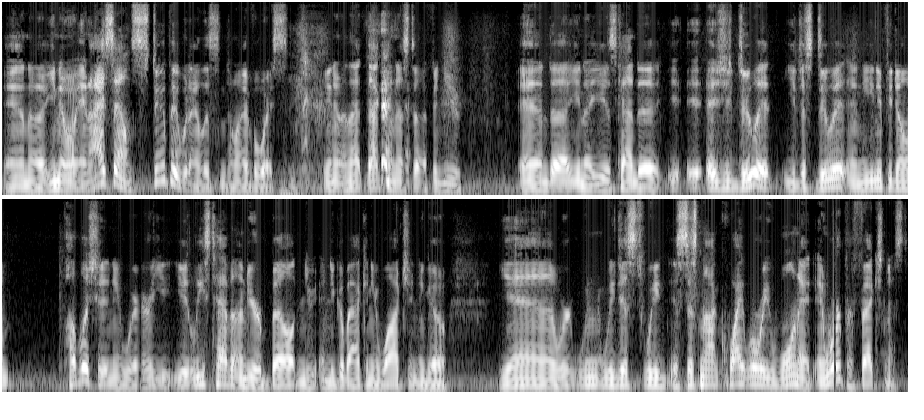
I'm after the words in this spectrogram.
And uh, you know, and I sound stupid when I listen to my voice, you know, and that that kind of stuff. And you, and uh, you know, you just kind of as you do it, you just do it, and even if you don't publish it anywhere, you, you at least have it under your belt, and you and you go back and you watch it and you go, yeah, we're, we just we it's just not quite where we want it, and we're perfectionists.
